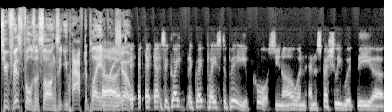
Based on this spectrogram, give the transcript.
two fistfuls of songs that you have to play every uh, show. It, it, it's a great a great place to be, of course, you know, and, and especially with the uh,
